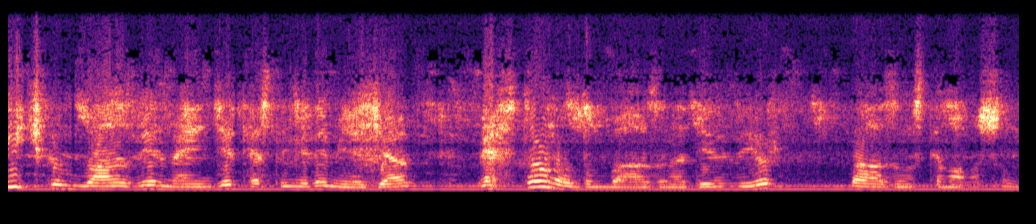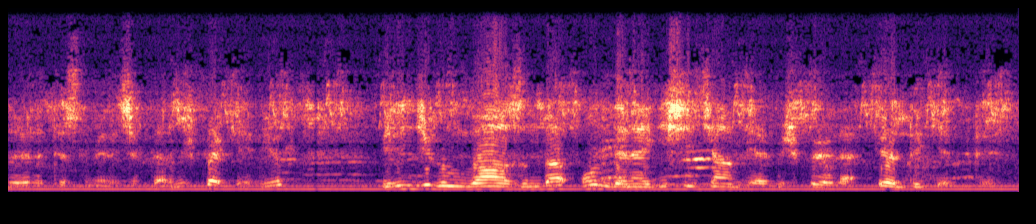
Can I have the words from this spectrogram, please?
Üç gün vaaz vermeyince teslim edemeyeceğim. Meftun oldum vaazına deniliyor. Vaazınız tamam olsun da öyle teslim edeceklermiş. Peki diyor. Birinci gün vaazında on tane kişi can vermiş böyle. Öldü gitti.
